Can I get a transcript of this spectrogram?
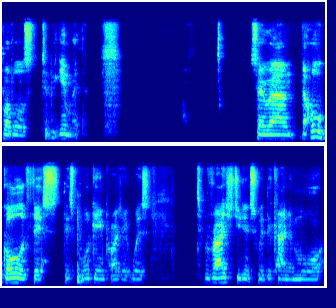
bubbles to begin with. So um, the whole goal of this this board game project was to provide students with the kind of more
